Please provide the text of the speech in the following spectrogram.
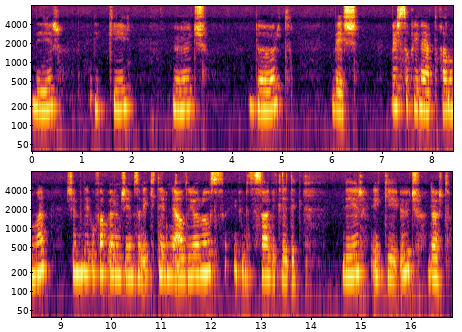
Bir, iki, üç, dört, beş. Beş sık iğne yaptık hanımlar. Şimdi ufak örümceğimizin iki telini alıyoruz. İpimizi sabitledik. Bir, iki, üç, dört.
